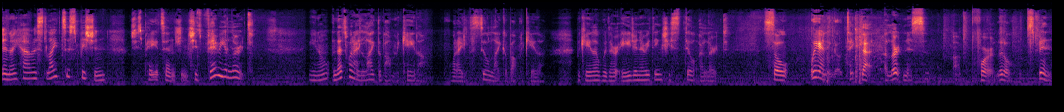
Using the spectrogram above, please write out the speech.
And i have a slight suspicion. She's paying attention. She's very alert you know? And that's what i liked about mikayla. What i still like about mikayla. Mikayla with her age and everything she's still alert. So we're gonna go take that alertness uh, for a little spin.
